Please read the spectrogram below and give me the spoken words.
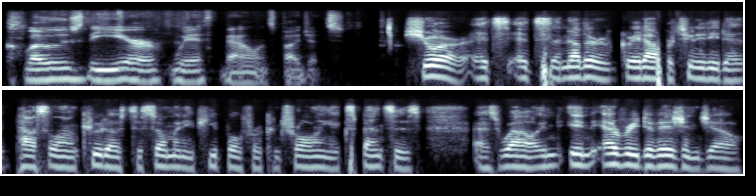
close the year with balanced budgets? Sure, it's it's another great opportunity to pass along kudos to so many people for controlling expenses as well in, in every division, Joe.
